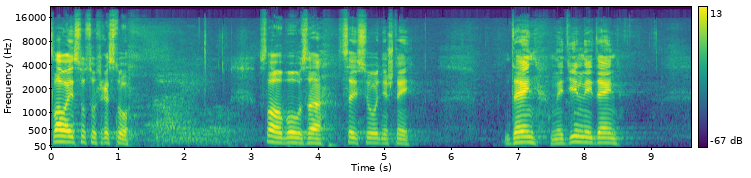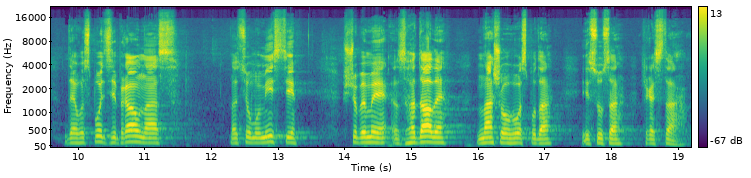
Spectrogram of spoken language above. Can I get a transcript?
Слава Ісусу Христу! Слава Богу за цей сьогоднішній день, недільний день, де Господь зібрав нас на цьому місці, щоб ми згадали нашого Господа Ісуса Христа.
